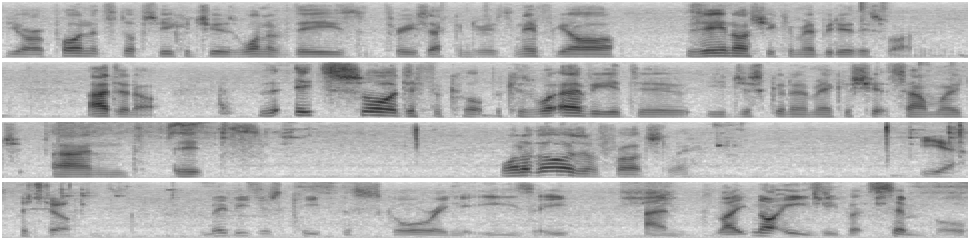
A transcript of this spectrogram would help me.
your opponent's stuff, so you can choose one of these three secondaries. And if you're Xenos, you can maybe do this one. I don't know. It's so difficult because whatever you do, you're just going to make a shit sandwich, and it's One of those, unfortunately. Yeah, for sure. Maybe just keep the scoring easy and like not easy but simple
